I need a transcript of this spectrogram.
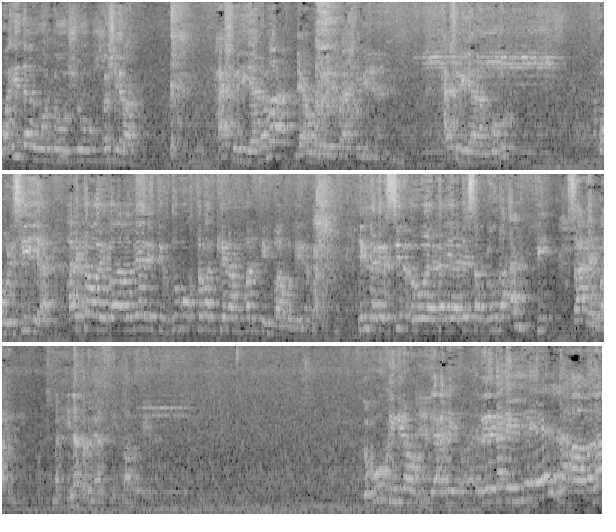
وإذا الوحوش حشرت. حشر يا ما لأول الحشرين حشر يا قبر كوبرسية هاي تواي بابا بيري تكتبوا اكتبت كنا مل في بابا بينا بعد. هن قرسل رواية اليادة سبعون ألف ساحر بعد من حين تبني ألف بابا بينا دبوك يعني ردا اللي إلا هاملا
